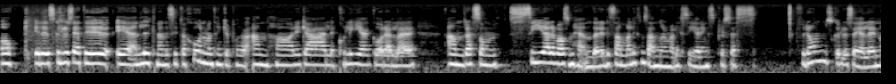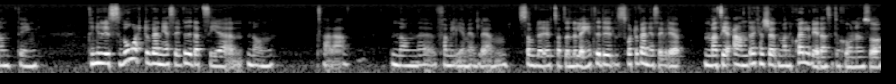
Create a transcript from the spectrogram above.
Och är det, skulle du säga att det är en liknande situation om man tänker på anhöriga eller kollegor eller andra som ser vad som händer? Är det samma liksom så här normaliseringsprocess för dem skulle du säga? Eller är det någonting... Jag tänker att det är svårt att vänja sig vid att se någon, så här, någon eh, familjemedlem som blir utsatt under längre tid. Det är svårt att vänja sig vid det. När man ser andra, kanske att man själv är i den situationen så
